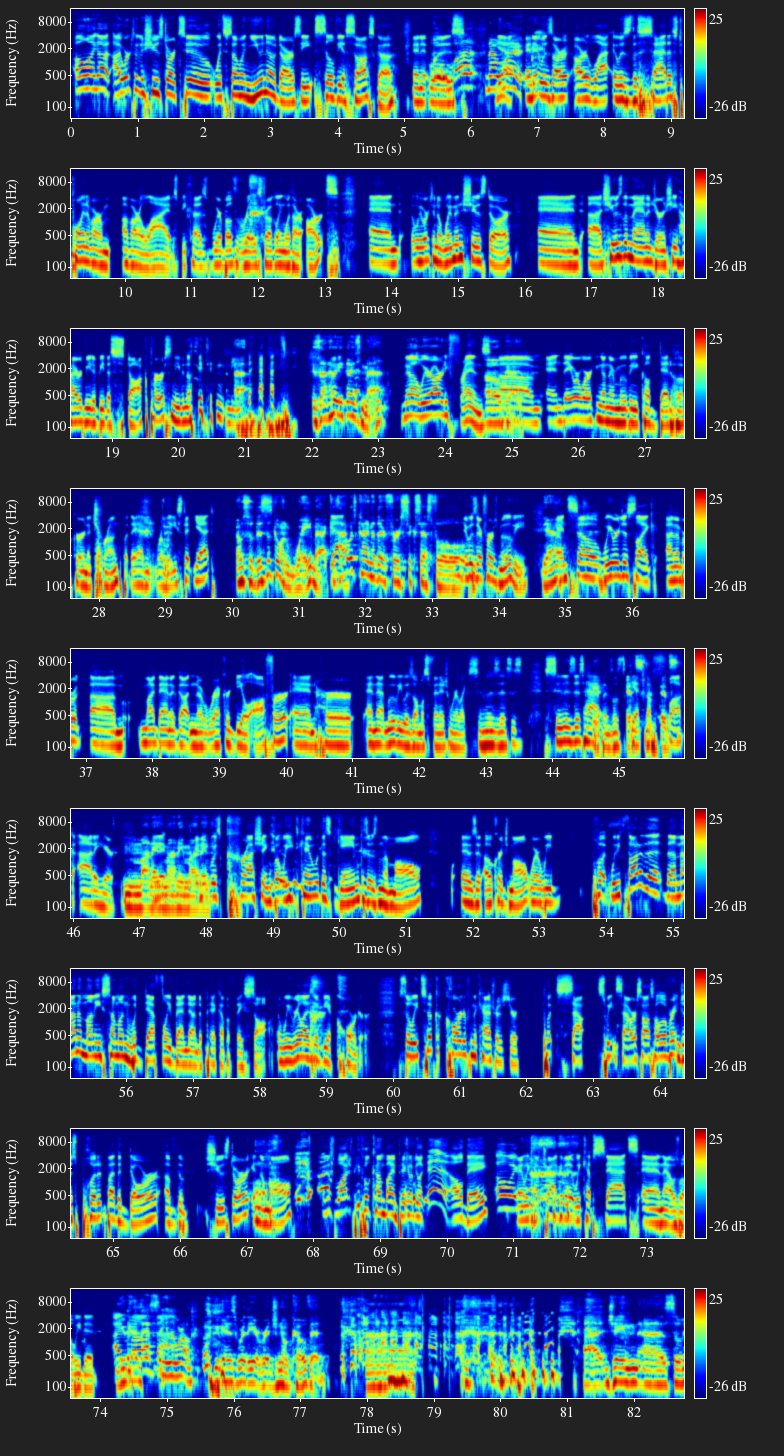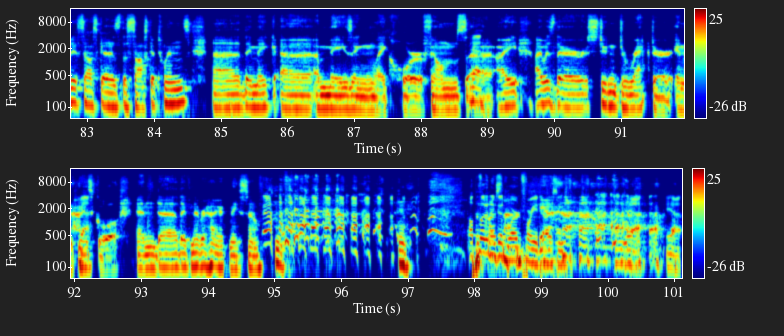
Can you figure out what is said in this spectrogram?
Oh my god, I worked at a shoe store too with someone you know, Darcy, Sylvia Soska, and it was Oh, what? No yeah, way. and it was our our la- it was the saddest point of our of our lives because we're both really struggling with our arts, and we worked in a women's shoe store. And uh, she was the manager, and she hired me to be the stock person, even though they didn't need that. Is that how you guys met? No, we were already friends. Oh, okay. Um, and they were working on their movie called Dead Hooker in a Trunk, but they hadn't released it yet. Oh, so this is going way back because Yeah. that was kind of their first successful. It was their first movie. yeah. And so we were just like, I remember um, my band had gotten a record deal offer, and her and that movie was almost finished. And we were like, soon as this is, soon as this happens, let's get the fuck out of here. money, it- money, money. And it was crushing. But we came up with this game because it was in the mall. It was at Oak Ridge Mall where we put we thought of the the amount of money someone would definitely bend down to pick up if they saw, and we realized it would be a quarter. So we took a quarter from the cash register, put sou- sweet and sour sauce all over it, and just put it by the door of the shoe store in the mall, and just watch people come by and pick it up, and be like, "Eh," all day. oh my And god. we kept track of it. We kept stats, and that was what we did. I You guys- love Best thing in the world. you guys were the original COVID. Uh, uh, Jane, uh, Sylvia Soska is the Soska twins. Uh, they make uh, amazing like horror films. Yeah. Uh, I I was their student director in high Yeah. school, and uh, they've never hired me. So I'll put in a good not. word for you, Darcy. yeah, yeah.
